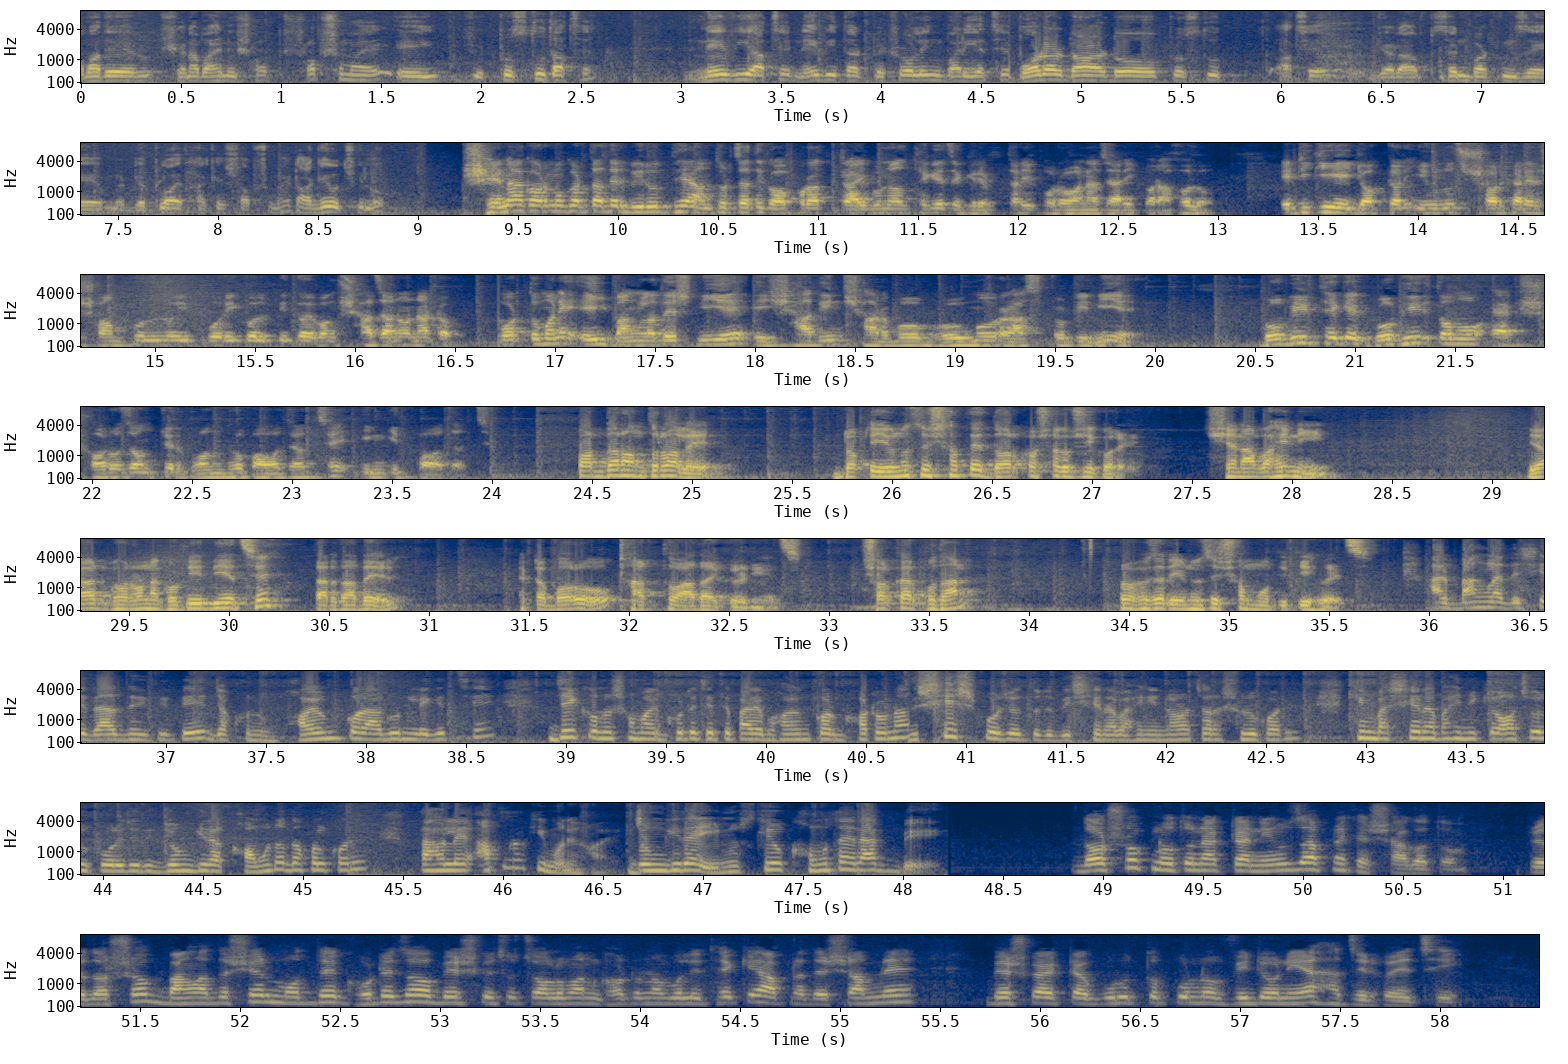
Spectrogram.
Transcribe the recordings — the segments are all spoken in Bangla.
আমাদের সেনাবাহিনী সব সবসময় এই প্রস্তুত আছে। নেভি আছে নেভি তার পেট্রোলিং বাড়িয়েছে বর্ডার গার্ডও প্রস্তুত আছে যারা সেন্ট বার্টনসে ডিপ্লয় থাকে সবসময় আগেও ছিল। সেনা কর্মকর্তাদের বিরুদ্ধে আন্তর্জাতিক অপরাধ ট্রাইব্যুনাল থেকে যে গ্রেপ্তারি পরোয়ানা জারি করা হলো এটি কি এই ডক্টর ইউনুস সরকারের সম্পূর্ণই পরিকল্পিত এবং সাজানো নাটক? বর্তমানে এই বাংলাদেশ নিয়ে এই স্বাধীন সার্বভৌম রাষ্ট্রটি নিয়ে গভীর থেকে গভীরতম এক ষড়যন্ত্রের গন্ধ পাওয়া যাচ্ছে ইঙ্গিত পাওয়া যাচ্ছে। পদ্মার অন্তরালে ডক্টর ইউনুসের সাথে দর কষাকষি করে সেনাবাহিনী বিরাট ঘটনা ঘটিয়ে দিয়েছে তারা তাদের একটা বড় স্বার্থ আদায় করে নিয়েছে। সরকার প্রধান প্রফেসর ইউনুসের সম্মতিটি হয়েছে। আর বাংলাদেশের রাজনীতিতে যখন ভয়ঙ্কর আগুন লেগেছে যে কোনো সময় ঘটে যেতে পারে ভয়ঙ্কর ঘটনা। শেষ পর্যন্ত যদি সেনাবাহিনী নড়াচড়া শুরু করে কিংবা সেনাবাহিনীকে অচল করে যদি জঙ্গিরা ক্ষমতা দখল করে তাহলে আপনার কি মনে হয়? জঙ্গিরা ইউনুসকেও ক্ষমতায় রাখবে? দর্শক নতুন একটা নিউজ আপনাকে স্বাগতম। প্রিয় দর্শক বাংলাদেশের মধ্যে ঘটে যাওয়া বেশ কিছু চলমান ঘটনাবলী থেকে আপনাদের সামনে বেশ কয়েকটা গুরুত্বপূর্ণ ভিডিও নিয়ে হাজির হয়েছি।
